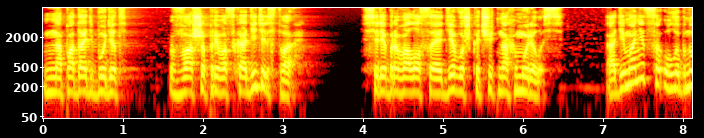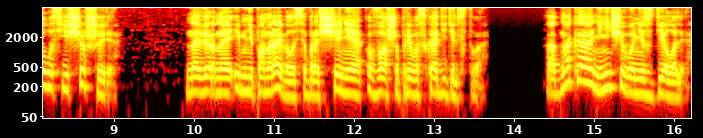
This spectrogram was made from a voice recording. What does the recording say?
Нападать будет ваше превосходительство? Сереброволосая девушка чуть нахмурилась, а демоница улыбнулась еще шире. Наверное, им не понравилось обращение «ваше превосходительство». Однако они ничего не сделали.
